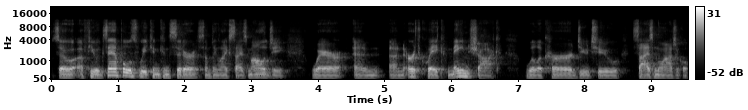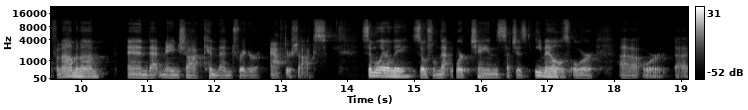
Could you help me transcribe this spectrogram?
So a few examples, we can consider something like seismology, where an, an earthquake main shock will occur due to seismological phenomenon, and that main shock can then trigger aftershocks. Similarly, social network chains such as emails or, uh, or uh,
